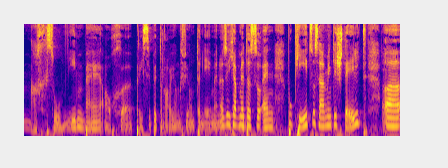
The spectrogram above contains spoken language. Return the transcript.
mache so nebenbei auch äh, Pressebetreuung für Unternehmen. Also ich habe mir das so ein Bouquet zusammengestellt, äh,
